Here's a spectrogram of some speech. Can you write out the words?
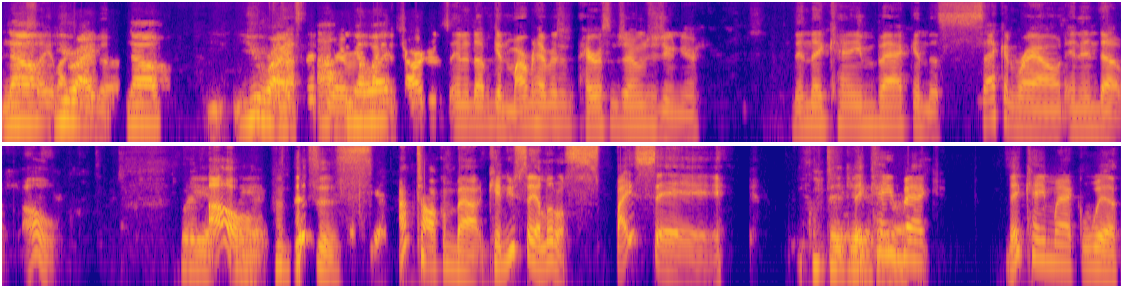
no, say, like, you're right. the- No, you're 'cause right. I said Uh, you know like, what? the Chargers ended up getting Marvin Harrison, Harrison Jones Jr. Then they came back in the second round and end up, oh, What do you get? What do you oh, this is. I'm talking about. Can you say a little spicy? They it. came back. They came back with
